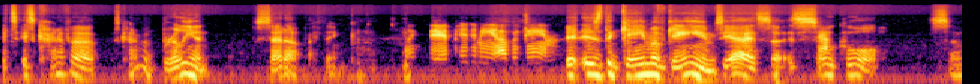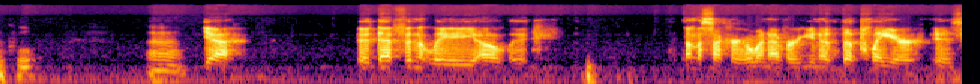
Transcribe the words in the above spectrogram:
it's it's kind of a it's kind of a brilliant setup, I think. Like the epitome of a game. It is the game of games. Yeah, it's so, it's so Yeah. cool, so cool. Uh, Yeah, it definitely. Uh, I'm a sucker or whenever you know the player is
